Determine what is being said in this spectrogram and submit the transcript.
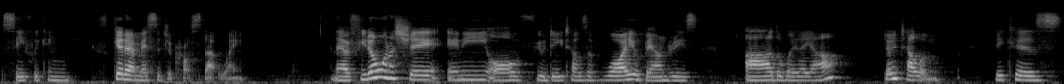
see if we can get our message across that way. Now, if you don't want to share any of your details of why your boundaries are the way they are, don't tell them because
